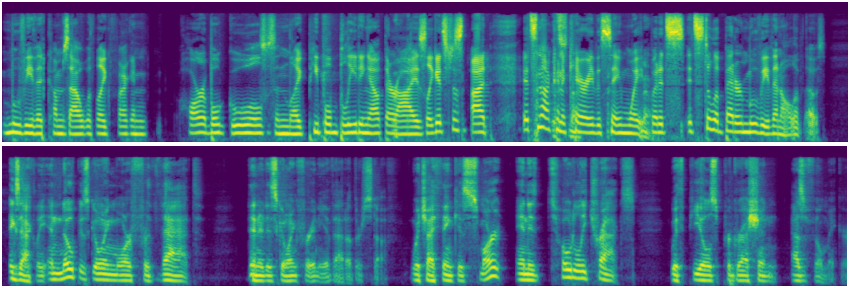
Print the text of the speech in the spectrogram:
movie that comes out with like fucking horrible ghouls and like people bleeding out their eyes like it's just not it's not going to carry the same weight no. but it's it's still a better movie than all of those Exactly. And Nope is going more for that than it is going for any of that other stuff, which I think is smart and it totally tracks with Peele's progression as a filmmaker.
